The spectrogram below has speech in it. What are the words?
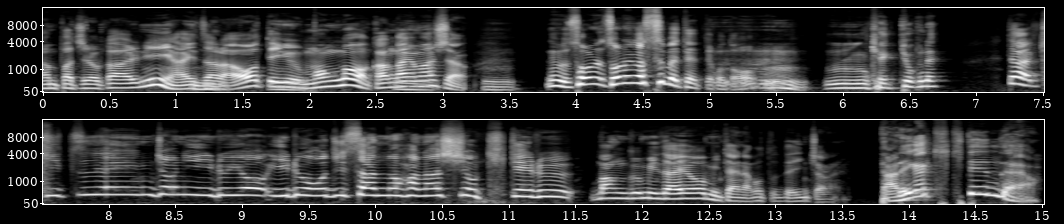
三八の代わりに灰皿をっていう文言は考えましたよ、うん。でもそれそれが全てってこと、うん、うん、結局ね。だから喫煙所にいるよいるおじさんの話を聞ける番組だよみたいなことでいいんじゃない？誰が聞きてんだよ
